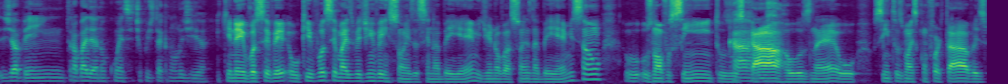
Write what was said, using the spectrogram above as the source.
já, já vêm trabalhando com esse tipo de tecnologia. Que nem você vê, o que você mais vê de invenções assim na BM, de inovações na BM, são os novos cintos, os Carros. carros, né? Os cintos mais confortáveis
